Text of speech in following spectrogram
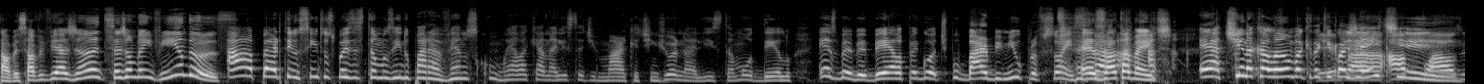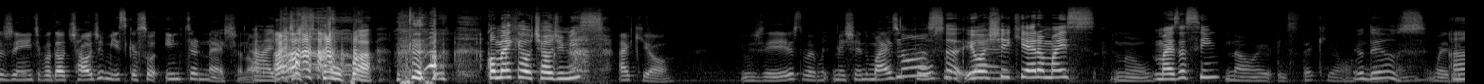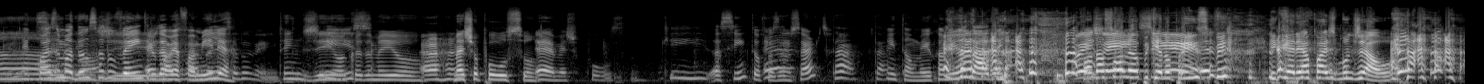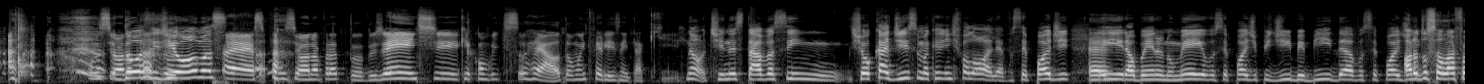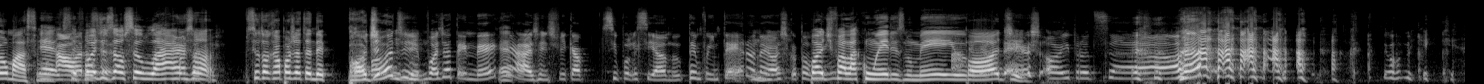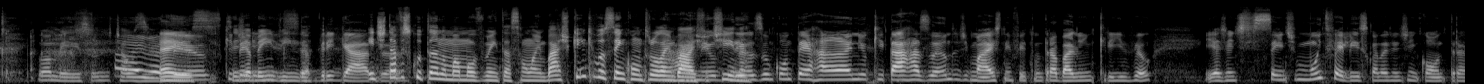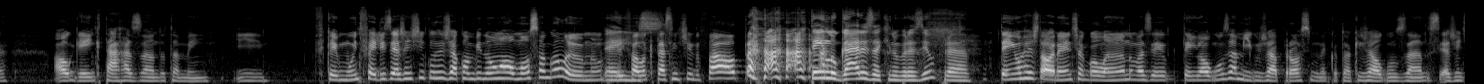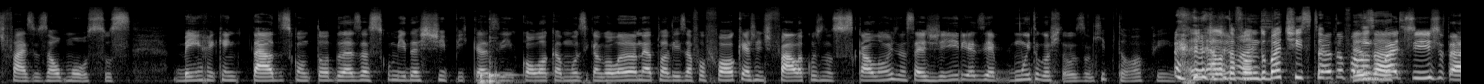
Salve, salve, viajantes! Sejam bem-vindos! Apertem os cintos, pois estamos indo para Vênus com ela, que é analista de marketing, jornalista, modelo, ex-BBB. Ela pegou, tipo, Barbie mil profissões. Exatamente. É a Tina Calamba que tá aqui Eba, com a gente. Aplauso, gente. Vou dar o tchau de Miss, que eu sou international. Ai, desculpa. Como é que é o tchau de Miss? Aqui, ó. O gesto, vai mexendo mais o pulso. Nossa, eu é. achei que era mais, Não. mais assim. Não, é esse daqui, ó. Meu Deus. É, um É quase uma entendi. dança do ventre É da minha quase uma família. dança do ventre. Entendi, uma Isso. coisa meio. Mexe o pulso. É, mexe o pulso. Que isso? Assim? Tô fazendo É. certo? Tá, tá. Então, meio caminho andado, hein? Oi, Falta só ler o! Pequeno Príncipe e querer a paz mundial. Funciona pra Doze tudo. idiomas. É, isso funciona pra tudo. Gente, que convite surreal. Tô muito feliz em estar aqui. Não, Tina estava assim, chocadíssima que a gente falou: olha, você pode É. ir ao banheiro no meio, você pode pedir bebida, você pode. A hora do celular foi o máximo. É, A você pode usar o celular. Mas, ó, se tocar, pode atender. Pode? Pode? Pode atender, que É. a gente fica se policiando o tempo inteiro, né? Eu acho que eu tô Pode vindo. falar com eles no meio. Pode. Deus. Oi, produção. Eu amei. Eu amei isso. Ai, Tchauzinho. meu É Deus. isso. que Seja bem-vinda. Obrigada. A gente estava escutando uma movimentação lá embaixo. Quem que você encontrou lá embaixo, Ai, meu Tina? Deus, um conterrâneo que está arrasando demais, tem feito um trabalho incrível. E a gente se sente muito feliz quando a gente encontra alguém que está arrasando também. E fiquei muito feliz. E a gente, inclusive, já combinou um almoço angolano. É Ele falou isso. que está sentindo falta. Tem lugares aqui no Brasil pra. Tem um restaurante angolano, mas eu tenho alguns amigos já próximos, né? Que eu tô aqui já há alguns anos. E a gente faz os almoços bem requentados com todas as comidas típicas e coloca música angolana, atualiza a fofoca e a gente fala com os nossos calões, nossas gírias e é muito gostoso. Que top. Ela tá falando do Batista. Eu tô falando Exato. do Batista.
